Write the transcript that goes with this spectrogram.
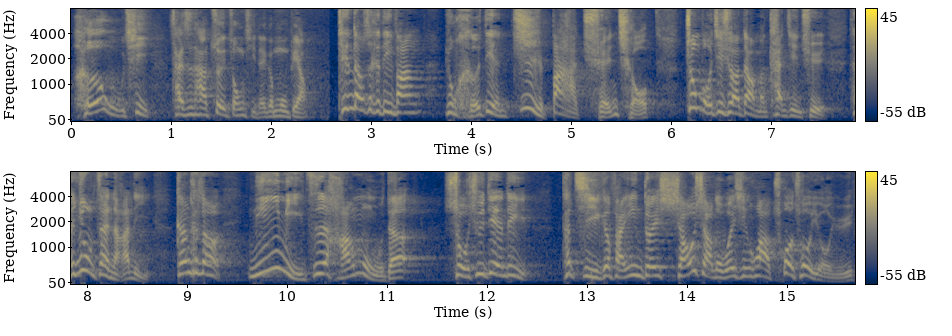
核武器才是他最终极的一个目标。听到这个地方，用核电制霸全球，中国继续要带我们看进去，它用在哪里？刚看到尼米兹航母的所需电力。它几个反应堆，小小的微型化，绰绰有余。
